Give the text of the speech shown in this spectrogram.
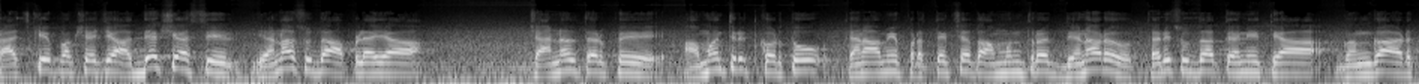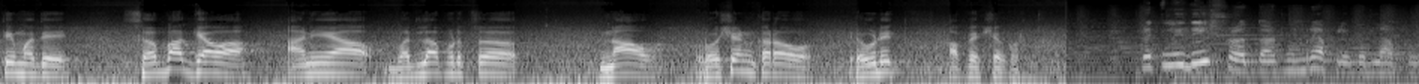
राजकीय पक्षाचे अध्यक्ष असतील यांनासुद्धा आपल्या या चॅनलतर्फे आमंत्रित करतो. त्यांना आम्ही प्रत्यक्षात आमंत्रण देणार आहोत. तरीसुद्धा त्यांनी त्या गंगा आरतीमध्ये सहभाग घ्यावा आणि या बदलापूरचं नाव रोशन करावं एवढीच अपेक्षा करतो. प्रतिनिधी श्रद्धा ठोंबरे आपले बदलापूर.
